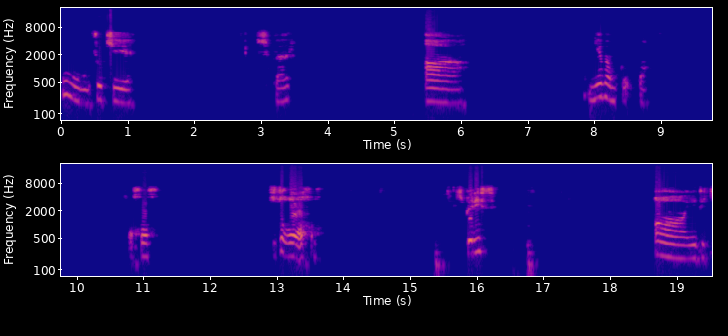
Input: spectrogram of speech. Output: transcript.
Uuu çok iyi. Süper. Aa. Niye ben bu kadar? Bak. Oho. Oho. Süperiz. Aa yedik.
